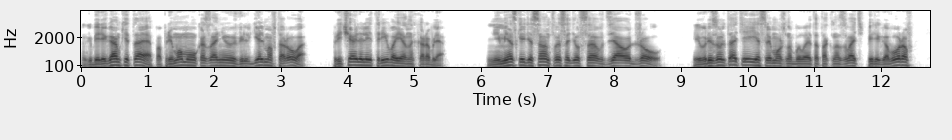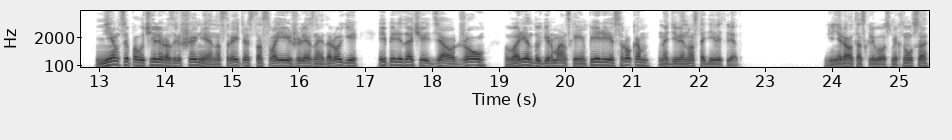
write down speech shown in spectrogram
к берегам Китая по прямому указанию Вильгельма II причалили три военных корабля. Немецкий десант высадился в Дзяо-Джоу, и в результате, если можно было это так назвать, переговоров, немцы получили разрешение на строительство своей железной дороги и передачи Дзяо-Джоу в аренду Германской империи сроком на 99 лет. Генерал тоскливо усмехнулся,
